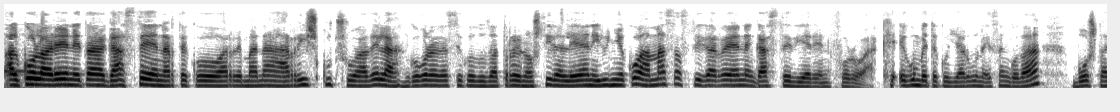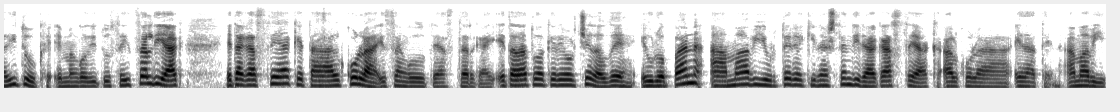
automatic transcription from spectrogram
Alkolaren eta gazteen arteko harremana arriskutsua dela gogoraraziko du datorren ostiralean iruñeko amazazpigarren gaztediaren foroak. Egun beteko jarduna izango da, bost adituk emango ditu zeitzaldiak, eta gazteak eta alkola izango dute aztergai. Eta datuak ere hortxe daude, Europan amabi urterekin hasten dira gazteak alkola edaten. Amabi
